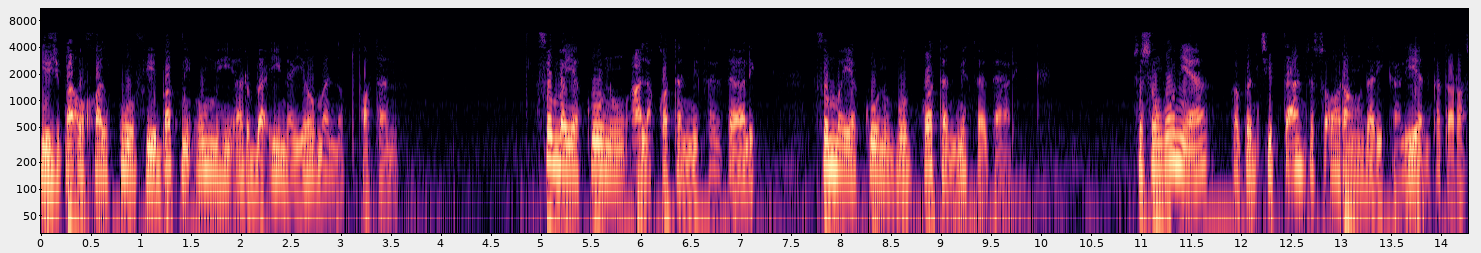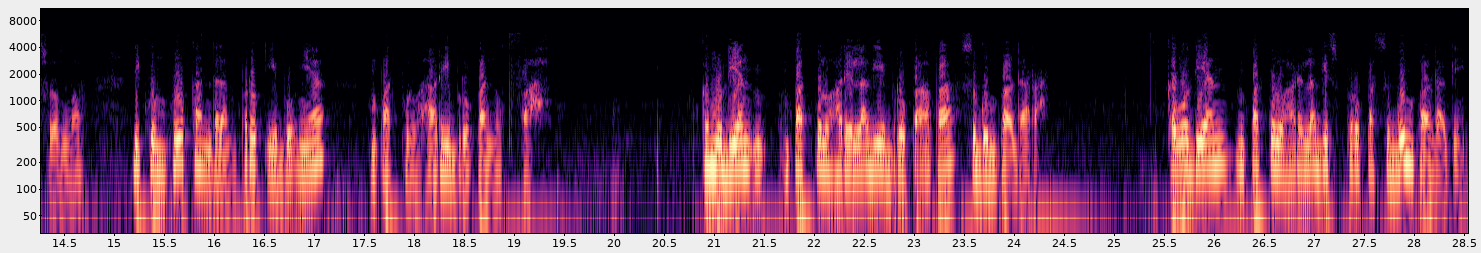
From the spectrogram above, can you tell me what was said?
yujba'u khalquhu fi batni ummihi arba'ina yawman nutfatan thumma yakunu 'alaqatan مثل dhalik thumma yakunu mudghatan مثل dhalik Sesungguhnya penciptaan seseorang dari kalian kata Rasulullah dikumpulkan dalam perut ibunya 40 hari berupa nutfah. Kemudian 40 hari lagi berupa apa? Segumpal darah. Kemudian 40 hari lagi berupa segumpal daging.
